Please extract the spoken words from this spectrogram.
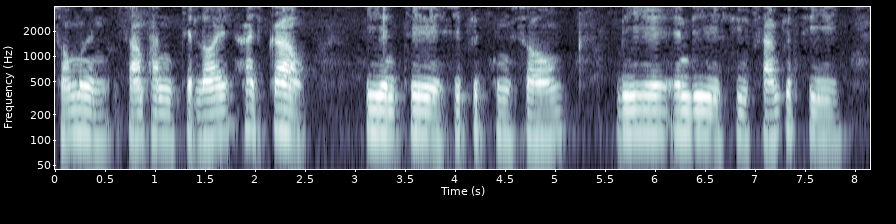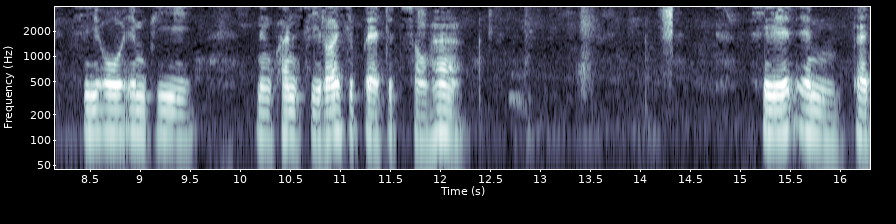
23,759 ENJ 10.12 BAND สี่สามจุดสี่ COMP หนึ่งพันสี่ร้อยสิบแปดจุดสองห้า KSM แปด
